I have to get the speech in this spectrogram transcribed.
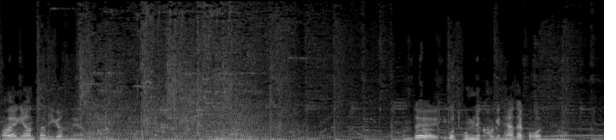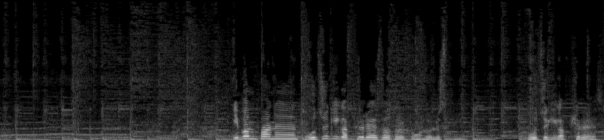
다행히 한턴 이겼네요. 근데 이거 도민이 가긴 해야 될 것 같네요. 이번 판은 도주기가 필요해서 돌풍을 놀렸습니다. 도주기가 필요해서.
